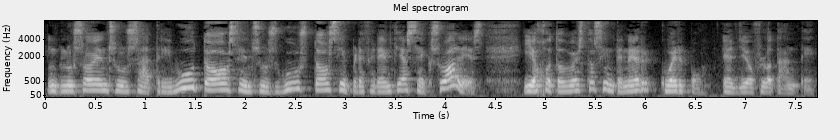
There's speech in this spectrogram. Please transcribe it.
incluso en sus atributos, en sus gustos y preferencias sexuales. Y ojo, todo esto sin tener cuerpo, el yo flotante.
